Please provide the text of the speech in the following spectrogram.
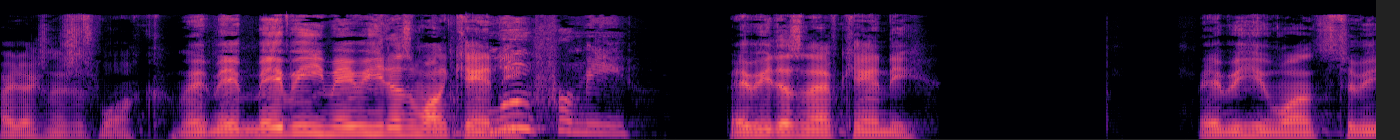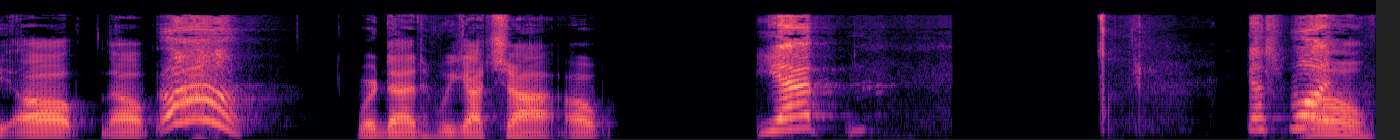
right, Jackson, let's just walk. Maybe maybe maybe he doesn't want candy. Blue for me. Maybe he doesn't have candy. Maybe he wants to be. Oh, oh, Ah! we're dead. We got shot. Oh, Yep. Guess what? oh.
